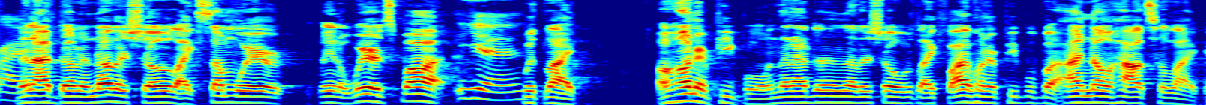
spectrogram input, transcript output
Right. Then I've done another show like somewhere in a weird spot Yeah. with like a hundred people, and then I've done another show with like five hundred people. But I know how to like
